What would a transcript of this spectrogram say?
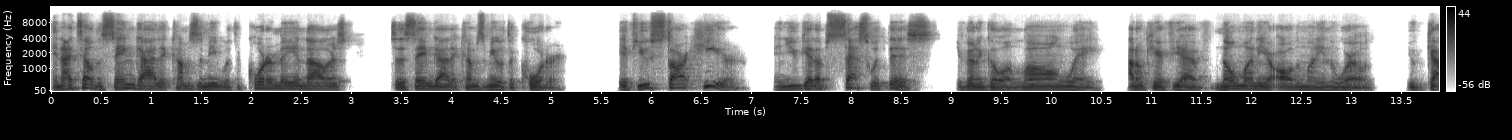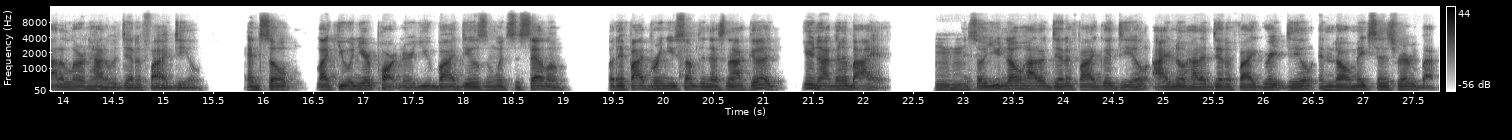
And i tell the same guy that comes to me with a quarter million dollars to the same guy that comes to me with a quarter if you start here and you get obsessed with this, you're going to go a long way. I don't care if you have no money or all the money in the world. You got to learn how to identify a deal. And so, like you and your partner, you buy deals in Winston-Salem. But if I bring you something that's not good, you're not going to buy it. Mm-hmm. And so you know how to identify a good deal. I know how to identify a great deal, and it all makes sense for everybody.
